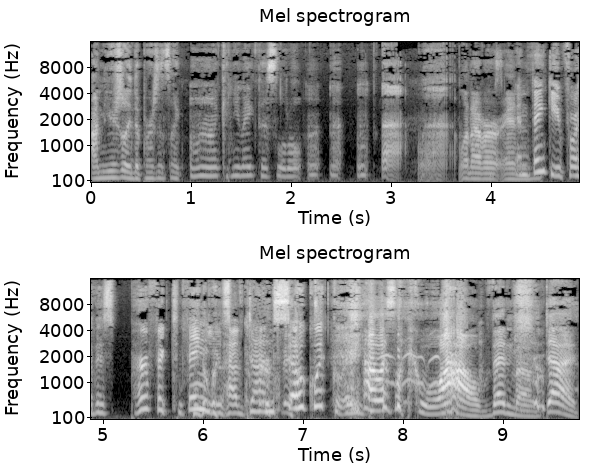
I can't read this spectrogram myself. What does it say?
I'm usually the person that's like, uh, can you make this little uh, uh, uh, uh, uh," whatever? And, And thank you for this perfect thing you have done so quickly. I was like, wow, Venmo, done.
